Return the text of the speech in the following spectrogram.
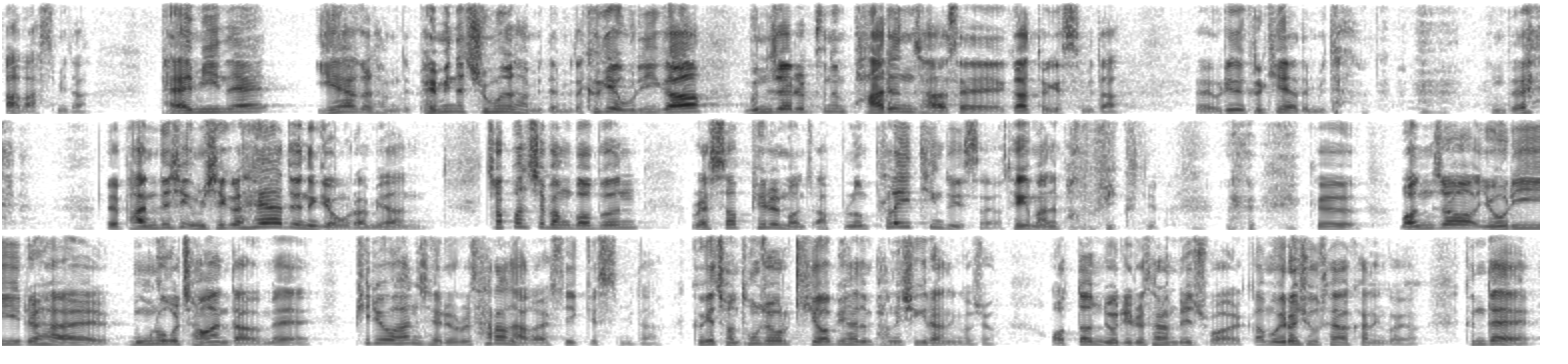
아, 맞습니다. 배민의 예약을 하면 돼. 배민의 주문을 하면 됩니다. 그게 우리가 문제를 푸는 바른 자세가 되겠습니다. 네, 우리는 그렇게 해야 됩니다. 근데 반드시 음식을 해야 되는 경우라면 첫 번째 방법은 레시피를 먼저 아 물론 플레이팅도 있어요. 되게 많은 방법이 있군요. 그 먼저 요리를 할 목록을 정한 다음에 필요한 재료를 사러 나갈 수 있겠습니다. 그게 전통적으로 기업이 하는 방식이라는 거죠. 어떤 요리를 사람들이 좋아할까 뭐 이런 식으로 생각하는 거예요. 근데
